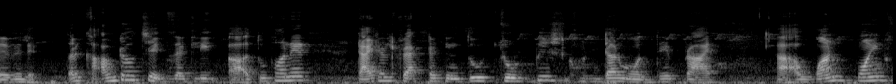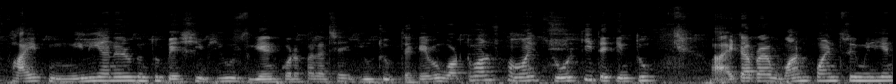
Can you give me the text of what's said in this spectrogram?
লেভেলে তার কারণটা হচ্ছে এক্স্যাক্টলি তুফানের টাইটেল ট্র্যাকটা কিন্তু চব্বিশ ঘণ্টার মধ্যে প্রায় ওয়ান পয়েন্ট ফাইভ মিলিয়নেরও কিন্তু বেশি ভিউজ গেন করে ফেলেছে ইউটিউব থেকে এবং বর্তমান সময় চরকিতে কিন্তু এটা প্রায় ওয়ান পয়েন্ট থ্রি মিলিয়ন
